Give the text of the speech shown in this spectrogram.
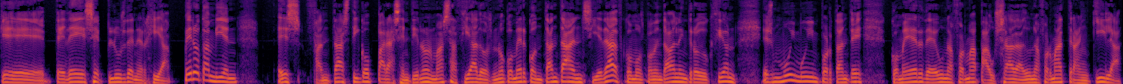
que te dé plus de energía. Pero también es fantástico para sentirnos más saciados, no comer con tanta ansiedad, como os comentaba en la introducción. Es muy, muy importante comer de una forma pausada, de una forma tranquila.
